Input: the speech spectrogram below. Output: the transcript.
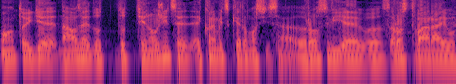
On to ide naozaj do, do tie nožnice ekonomické rovnosti sa rozvíje, roztvárajú,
